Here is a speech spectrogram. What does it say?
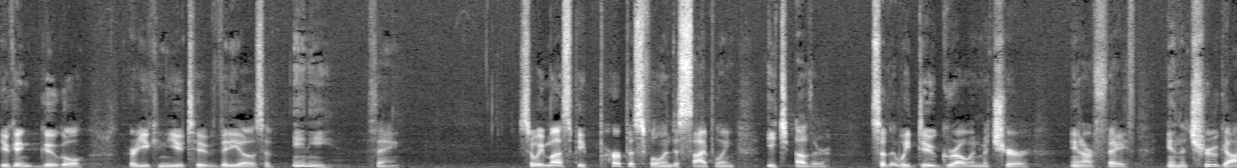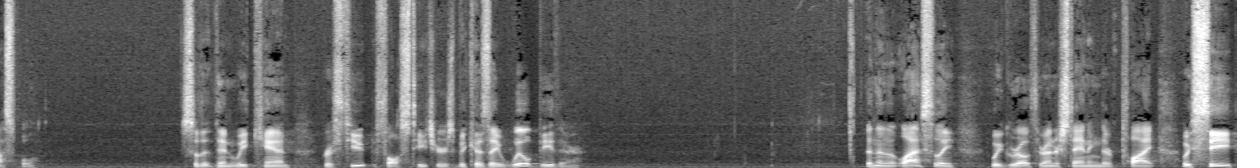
You can Google or you can YouTube videos of anything. So we must be purposeful in discipling each other so that we do grow and mature in our faith in the true gospel so that then we can refute false teachers because they will be there. And then lastly, we grow through understanding their plight. We see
